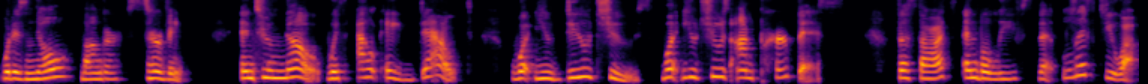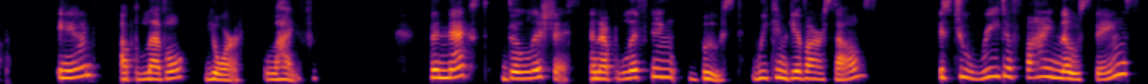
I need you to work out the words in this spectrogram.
what is no longer serving and to know without a doubt what you do choose, what you choose on purpose the thoughts and beliefs that lift you up and uplevel your life. The next delicious and uplifting boost we can give ourselves is to redefine those things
